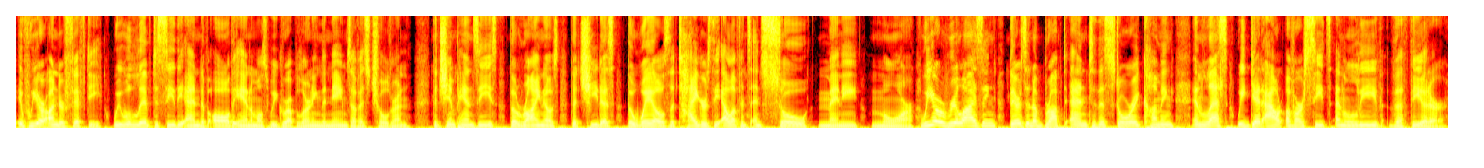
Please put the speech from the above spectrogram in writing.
If we are under 50, we will live to see the end of all the animals we grew up learning the names of as children the chimpanzees, the rhinos, the cheetahs, the whales, the tigers, the elephants, and so many more. We are realizing there's an abrupt end to this story coming unless we get out of our seats and leave the theater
